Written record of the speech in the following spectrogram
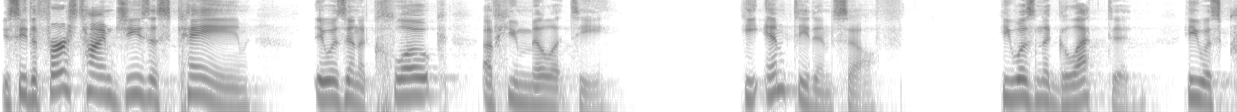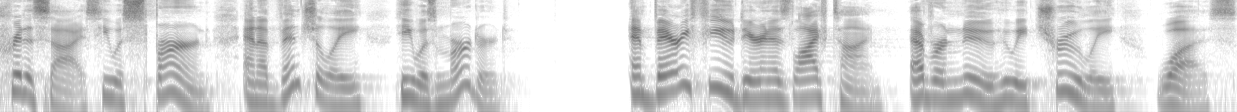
You see, the first time Jesus came, it was in a cloak of humility. He emptied himself. He was neglected. He was criticized. He was spurned. And eventually, he was murdered. And very few during his lifetime ever knew who he truly was.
